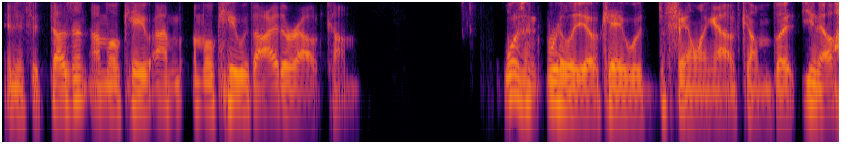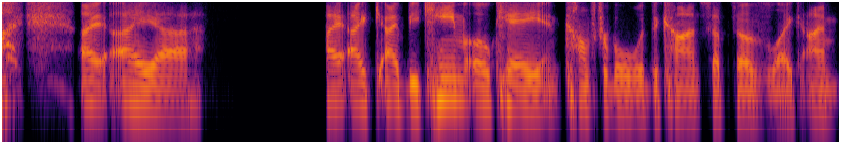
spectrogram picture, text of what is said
And if it doesn't, I'm okay. I'm I'm okay with either outcome. Wasn't really okay with the failing outcome, but you know, I I uh, I, I, I became okay and comfortable with the concept of like I'm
